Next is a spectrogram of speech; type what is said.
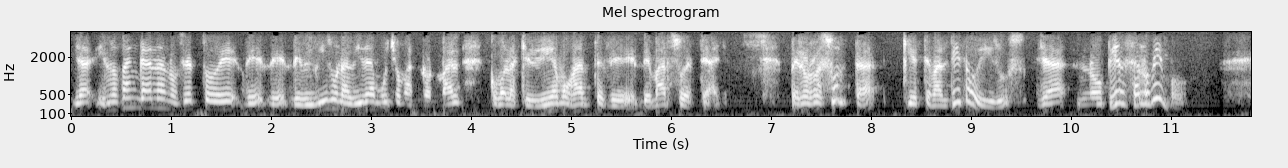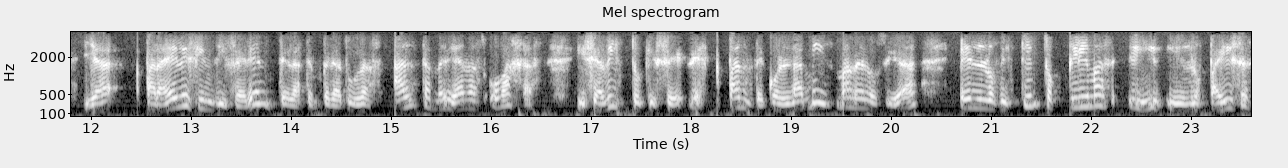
ya, y nos dan ganas, ¿no es cierto?, de, de, vivir una vida mucho más normal como la que vivíamos antes de, de marzo de este año. Pero resulta que este maldito virus ya no piensa lo mismo. Ya para él es indiferente las temperaturas altas, medianas o bajas y se ha visto que se expande con la misma velocidad en los distintos climas y, en los países,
